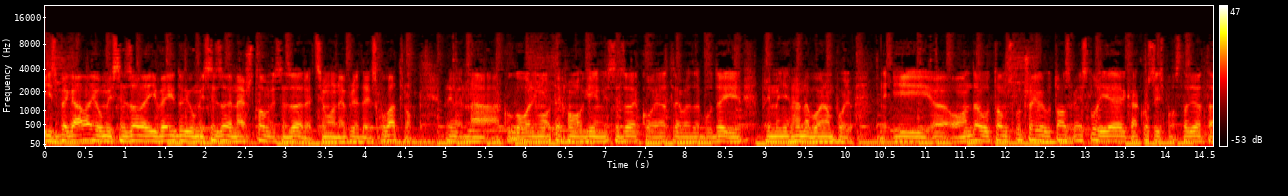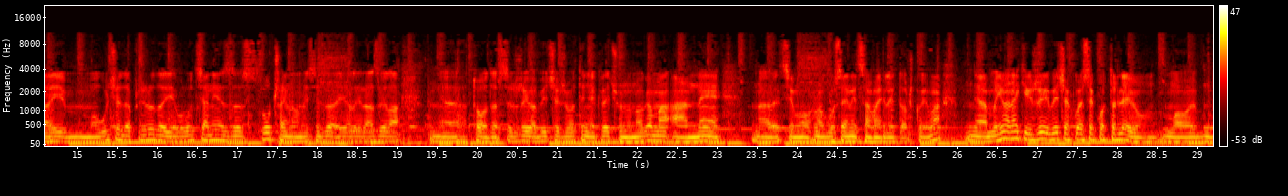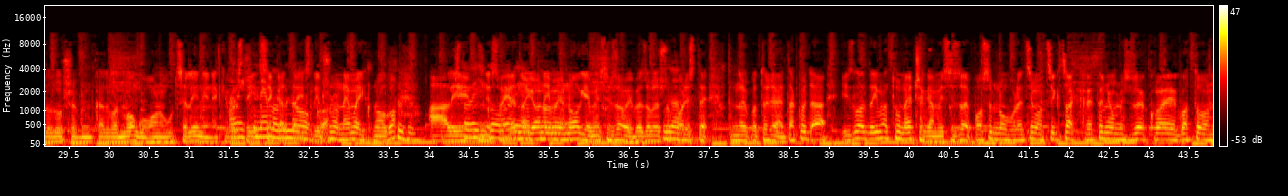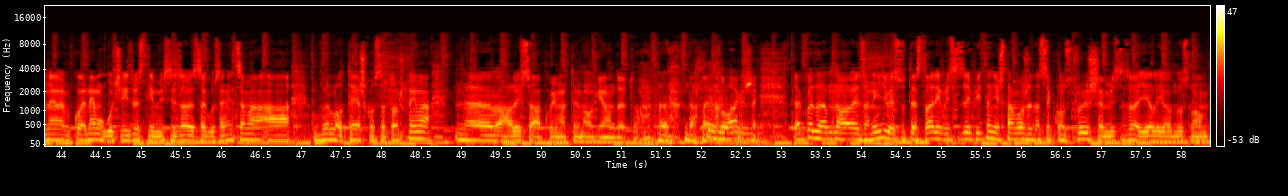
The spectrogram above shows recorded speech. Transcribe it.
izbegavaju, mislim, zove i vejduju, mislim, zove nešto, mislim, zove recimo neprijateljsku vatru. na, ako govorimo o tehnologiji, mislim, zove koja treba da bude i primenjena na bojnom polju. I e, onda u tom slučaju, u tom smislu je kako se ispostavlja taj moguće da priroda i evolucija nije za slučajno, mislim, zove, je li razvila e, to da se živa biće životinje kreću na nogama, a ne na recimo na nogosenicama ili točkovima. E, ima nekih živih bića koje se kotrljaju, ovaj, do duše, kad god mogu, ono, u celini neke vrste insekata i slično, nema ih mnogo, ali svejedno i one imaju noge, mislim, zove, bez obzira što da. koriste kotrljanje. Tako da, izgleda da ima tu nečega, mislim, zove, posebno u, recimo, cik-cak kretanju, mislim, zove, koje je gotovo, ne, koje je nemoguće izvesti, mislim, zove, sa gusenicama, a vrlo teško sa točkovima, e, ali sa, ako imate noge, onda je to daleko lakše. Tako da, no, zanimljive su te stvari, mislim, zove, pitanje šta može da se konstruiše, mislim, zove, je li, odnosno,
